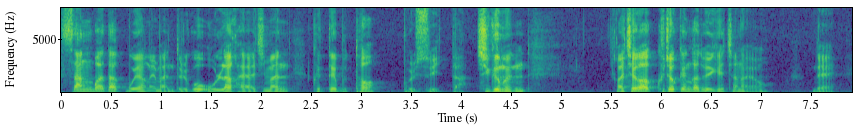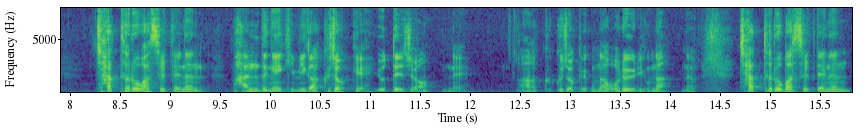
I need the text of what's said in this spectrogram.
쌍바닥 모양을 만들고 올라가야지만 그때부터 볼 수 있다. 지금은 아 제가 그저께인가도 얘기했잖아요. 네. 차트로 봤을 때는 반등의 기미가 그저께 요때죠. 네. 아, 그 그저께구나. 월요일이구나. 네. 차트로 봤을 때는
